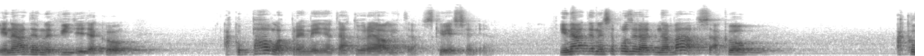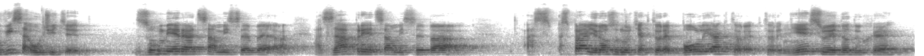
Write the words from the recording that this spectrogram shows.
Je nádherné vidieť, ako, ako Pavla premieňa táto realita skriesenia. Je nádherné sa pozerať na vás, ako, ako vy sa učíte zomierať sami sebe a, a zaprieť sami seba a, a spraviť rozhodnutia, ktoré bolia, ktoré, ktoré nie sú jednoduché.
